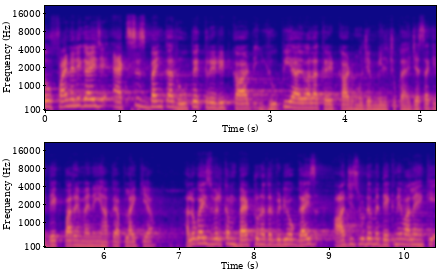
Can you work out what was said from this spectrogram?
तो फाइनली गाइज़ एक्सिस बैंक का रुपे क्रेडिट कार्ड यूपीआई वाला क्रेडिट कार्ड मुझे मिल चुका है, जैसा कि देख पा रहे हैं, मैंने यहाँ पे अप्लाई किया। Hello guys welcome back to another video guys आज इस वीडियो में देखने वाले हैं कि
